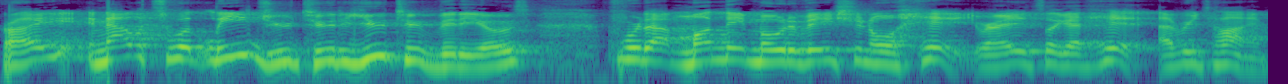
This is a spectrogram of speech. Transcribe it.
right? And that's what leads you to the YouTube videos for that Monday motivational hit, right? It's like a hit every time.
